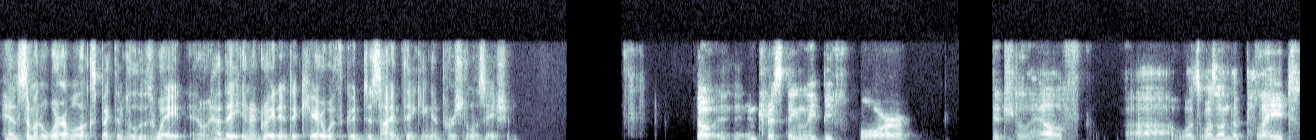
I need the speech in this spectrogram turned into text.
hand someone a wearable and expect them to lose weight. You know, how they integrate into care with good design thinking and personalization. So interestingly, before digital health uh, was was on the plate.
